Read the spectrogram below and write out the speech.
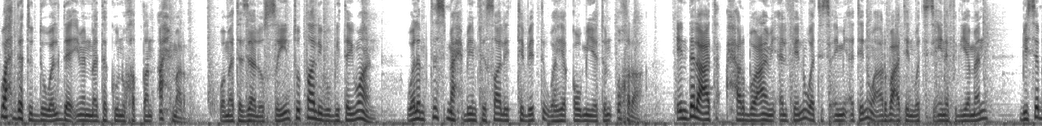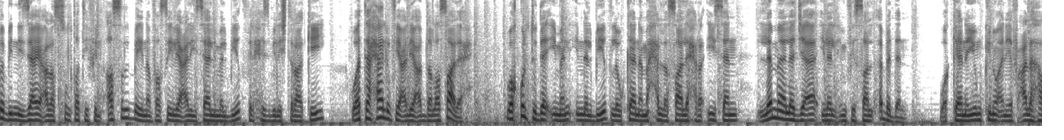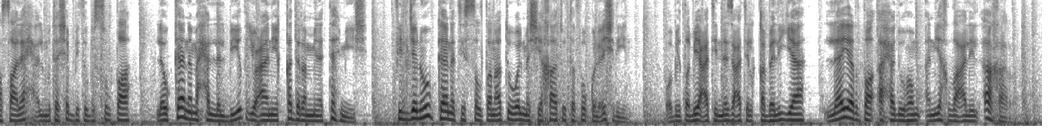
وحدة الدول دائما ما تكون خطا أحمر وما تزال الصين تطالب بتايوان ولم تسمح بانفصال التبت وهي قومية أخرى. اندلعت حرب عام 1994 في اليمن بسبب النزاع على السلطة في الأصل بين فصيل علي سالم البيض في الحزب الاشتراكي وتحالف علي عبد الله صالح. وقلت دائما إن البيض لو كان محل صالح رئيسا لما لجأ إلى الانفصال أبدا وكان يمكن أن يفعلها صالح المتشبث بالسلطة لو كان محل البيض يعاني قدرا من التهميش. في الجنوب كانت السلطنات والمشيخات تفوق العشرين وبطبيعة النزعة القبلية لا يرضى أحدهم أن يخضع للآخر.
